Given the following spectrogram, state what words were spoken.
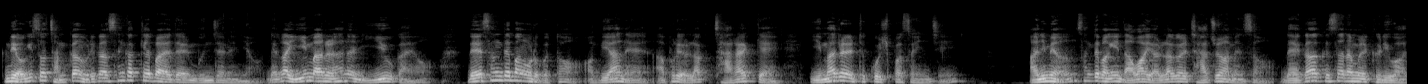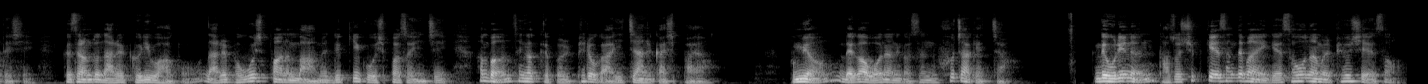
근데 여기서 잠깐 우리가 생각해 봐야 될 문제는요. 내가 이 말을 하는 이유가요. 내 상대방으로부터 어, 미안해. 앞으로 연락 잘할게. 이 말을 듣고 싶어서인지. 아니면 상대방이 나와 연락을 자주 하면서 내가 그 사람을 그리워하듯이 그 사람도 나를 그리워하고 나를 보고 싶어하는 마음을 느끼고 싶어서인지 한번 생각해 볼 필요가 있지 않을까 싶어요. 분명 내가 원하는 것은 후자겠죠. 근데 우리는 다소 쉽게 상대방에게 서운함을 표시해서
